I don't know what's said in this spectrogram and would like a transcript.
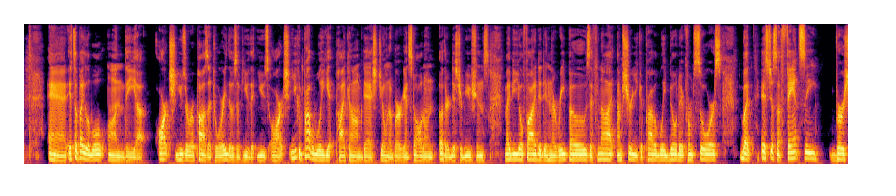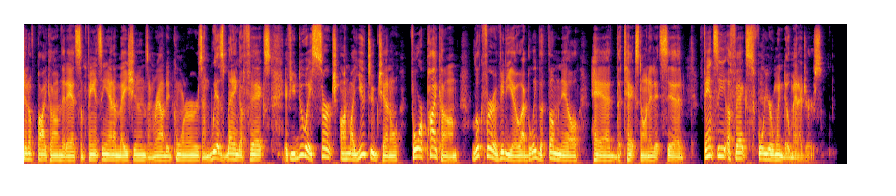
And it's available on the uh, Arch user repository. Those of you that use Arch, you can probably get picom-jonaburg installed on other distributions. Maybe you'll find it in the repos. If not, I'm sure you could probably build it from source. But it's just a fancy version of picom that adds some fancy animations and rounded corners and whiz-bang effects. If you do a search on my YouTube channel for picom, look for a video. I believe the thumbnail had the text on it. It said, Fancy Effects for Your Window Managers.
